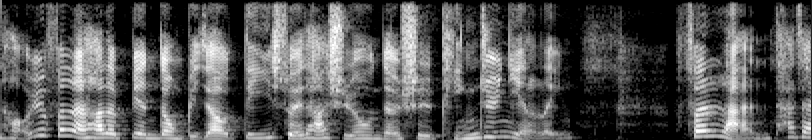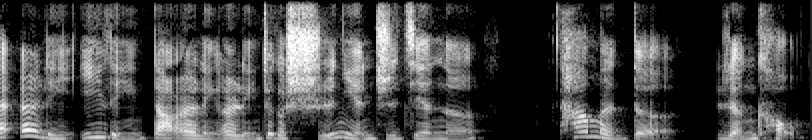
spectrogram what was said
哈，因为芬兰它的变动比较低，所以它使用的是平均年龄。芬兰它在二零一零到二零二零这个十年之间呢，他们的人口。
